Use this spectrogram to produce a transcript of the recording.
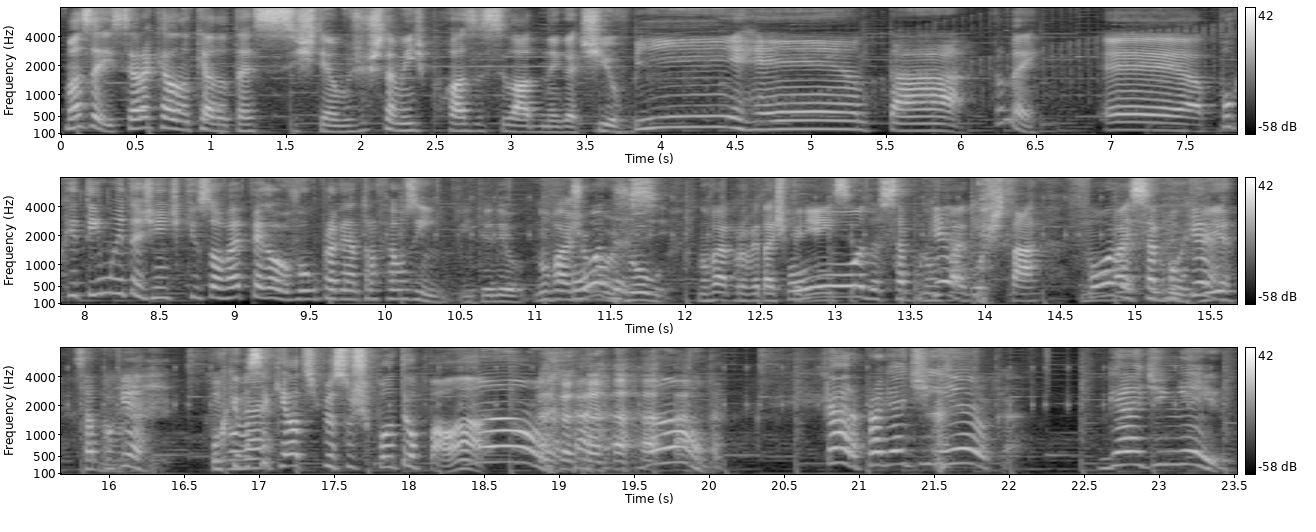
Mas aí, será que ela não quer adotar esse sistema justamente por causa desse lado negativo? Birrenta! Também. É. Porque tem muita gente que só vai pegar o jogo pra ganhar troféuzinho, entendeu? Não vai jogar o jogo, não vai aproveitar a experiência. Foda-se, sabe por não quê? vai gostar, não vai Foda-se, se sabe por quê? envolver. Sabe por quê? Porque você quer outras pessoas chupando teu pau. Ah, Não, não. Cara, pra ganhar dinheiro, cara. Ganhar dinheiro.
